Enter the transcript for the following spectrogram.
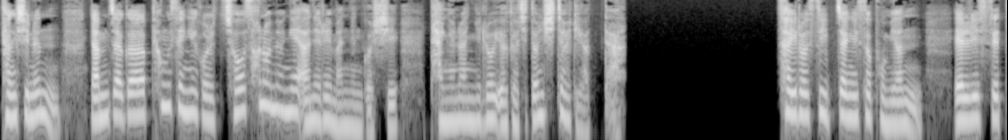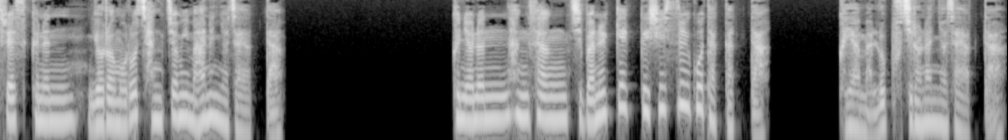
당신은 남자가 평생에 걸쳐 서너 명의 아내를 맡는 것이 당연한 일로 여겨지던 시절이었다. 사이러스 입장에서 보면 앨리스 트레스크는 여러모로 장점이 많은 여자였다. 그녀는 항상 집안을 깨끗이 쓸고 닦았다. 그야말로 부지런한 여자였다.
